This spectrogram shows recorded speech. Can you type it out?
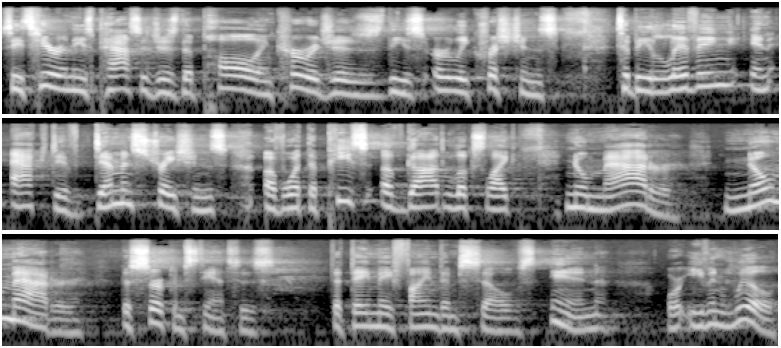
See, it's here in these passages that Paul encourages these early Christians to be living in active demonstrations of what the peace of God looks like, no matter, no matter the circumstances that they may find themselves in or even will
